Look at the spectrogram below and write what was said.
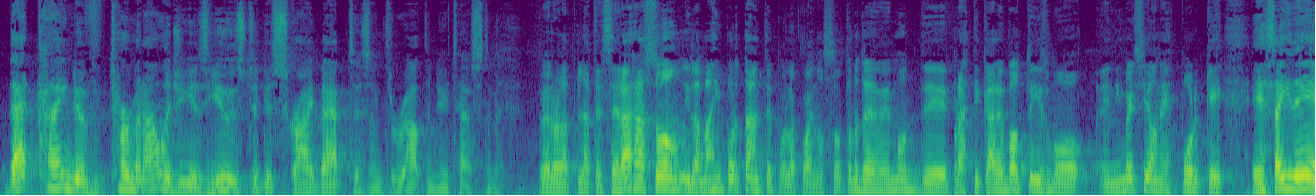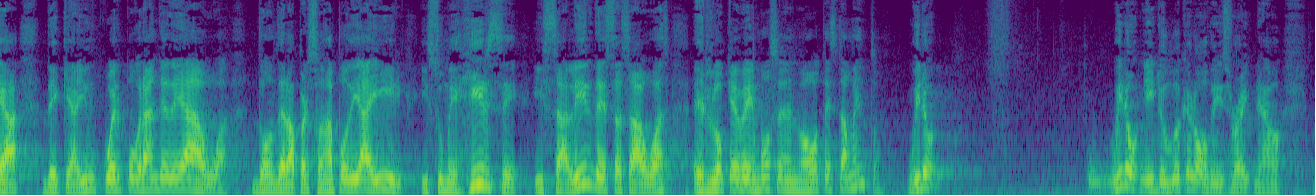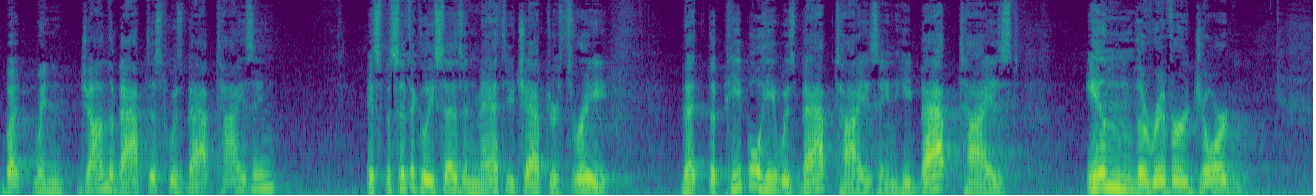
that kind of terminology is used to describe baptism throughout the New Testament. Pero la, tercera razón y la más importante por la cual nosotros debemos de practicar el bautismo en inmersión es porque esa idea de que hay un cuerpo grande de agua donde la persona podía ir y sumergirse y salir de esas aguas es lo que vemos en el Nuevo Testamento. We don't we don't need to look at all these right now, but when John the Baptist was baptizing, it specifically says in Matthew chapter 3 that the people he was baptizing, he baptized in the river Jordan.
